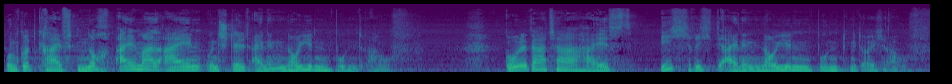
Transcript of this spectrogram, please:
und Gott greift noch einmal ein und stellt einen neuen Bund auf. Golgatha heißt, ich richte einen neuen Bund mit euch auf.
